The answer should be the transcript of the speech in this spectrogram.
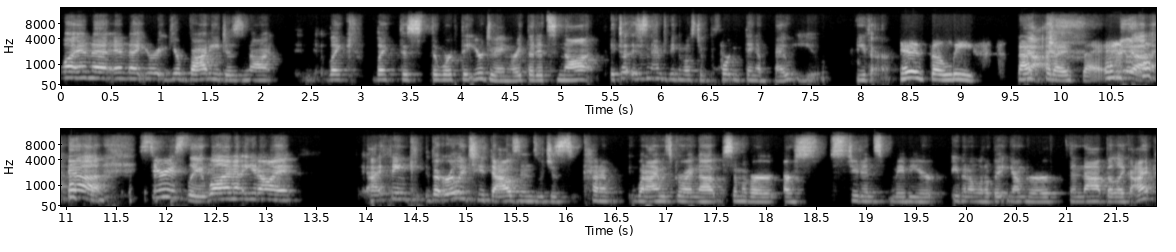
Well, and that and that your your body does not like like this the work that you're doing, right? That it's not it, it doesn't have to be the most important thing about you either. It is the least. That's yeah. what I say. yeah, yeah. Seriously. Well, and you know, I I think the early 2000s, which is kind of when I was growing up, some of our, our students maybe are even a little bit younger than that. But like I,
